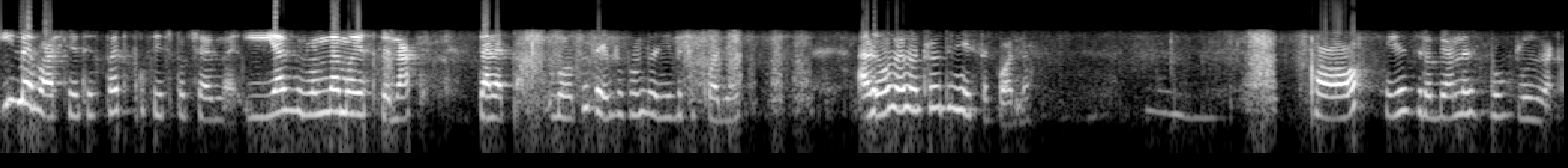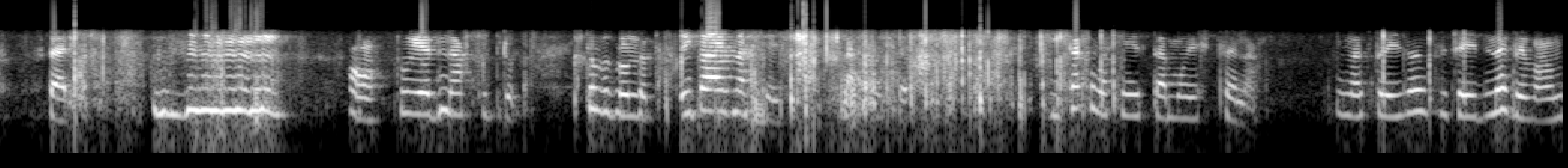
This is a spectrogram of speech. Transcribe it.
ile właśnie tych petków jest potrzebne i jak wygląda moja scena z daleka. Bo tutaj wygląda niby tak ładnie. Ale ona naprawdę nie jest tak ładna. To jest zrobione z dwóch bluzek. Serio. o, tu jedna, tu druga. To wygląda tak. I to jest na sieci. Tak, tak, tak. I taka właśnie jest ta moja scena, na której zazwyczaj nagrywam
